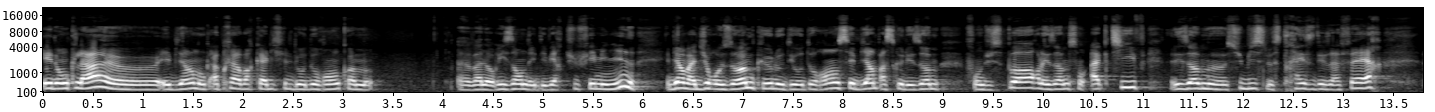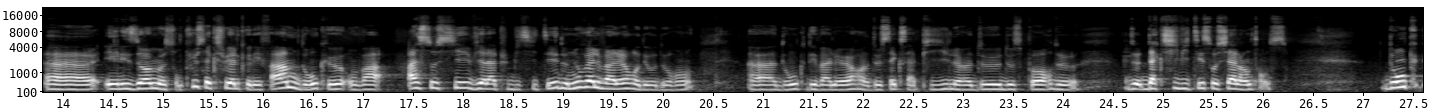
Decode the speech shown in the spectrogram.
Et donc là, euh, eh bien, donc après avoir qualifié le déodorant comme euh, valorisant des, vertus féminines, eh bien, on va dire aux hommes que le déodorant, c'est bien parce que les hommes font du sport, les hommes sont actifs, les hommes subissent le stress des affaires, et les hommes sont plus sexuels que les femmes, donc on va associer via la publicité de nouvelles valeurs au déodorant, donc des valeurs de sexe à pile, de, sport, d'activité de, sociale intense. Donc,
